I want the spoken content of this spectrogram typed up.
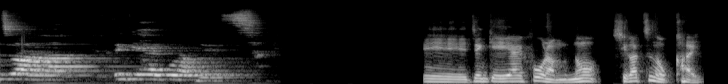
にちは。全経 AI フォーラムです。えー、全経 AI フォーラムの4月の回。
